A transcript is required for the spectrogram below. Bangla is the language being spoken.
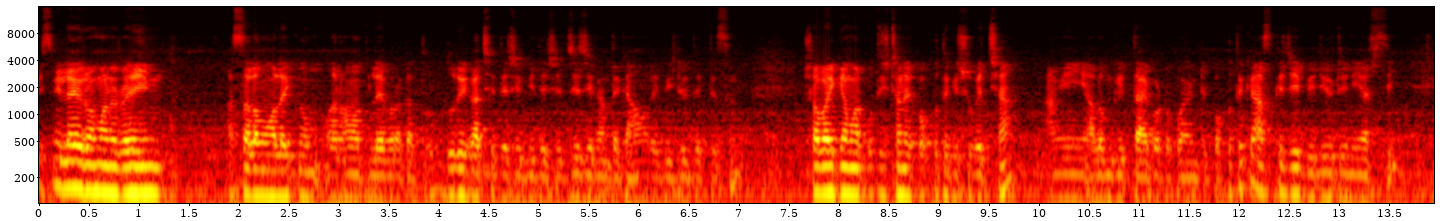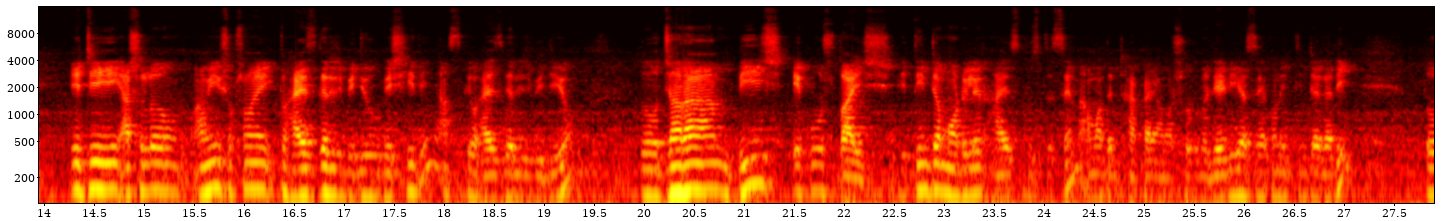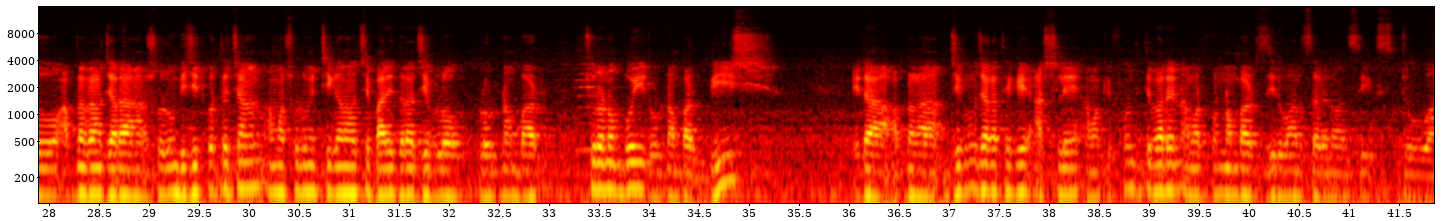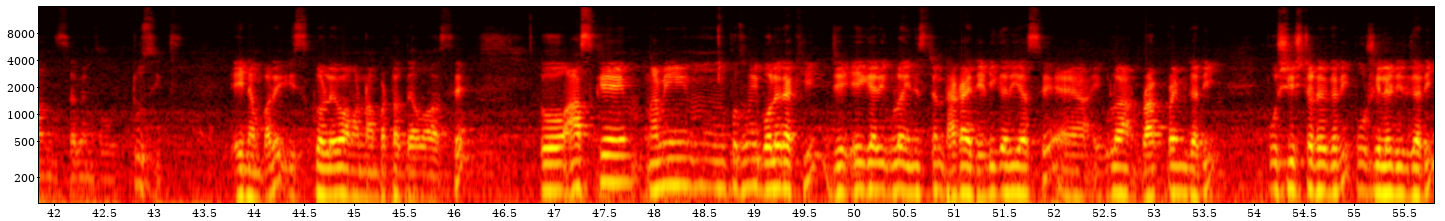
বিসমিল্লাহ রহমান রহিম। আসসালামু আলাইকুম রহমতুল্লাহ বরাকাত দূরে, কাছে, দেশে, বিদেশে যে যেখান থেকে আমার এই ভিডিও দেখতেছেন, সবাইকে আমার প্রতিষ্ঠানের পক্ষ থেকে শুভেচ্ছা। আমি আলমগীর তাই অটো পয়েন্টের পক্ষ থেকে আজকে যে ভিডিওটি নিয়ে আসছি, এটি আসলে আমি সবসময় একটু হাইস গাড়ির ভিডিও বেশি দিই, আজকেও হাইস গাড়ির ভিডিও। তো যারা বিশ, একুশ, বাইশ এই তিনটা মডেলের হাইস খুঁজতেছেন, আমাদের ঢাকায় আমার শোরুমে রেডি আছে এখন এই তিনটা গাড়ি। তো আপনারা যারা শোরুম ভিজিট করতে চান, আমার শোরুমের ঠিকানা হচ্ছে বারিদারা যে ব্লক রোড নাম্বার চুরানব্বই রোড নাম্বার বিশ। এটা আপনারা যে কোনো জায়গা থেকে আসলে আমাকে ফোন দিতে পারেন। আমার phone number zero one seven one six two one seven four two six এই নাম্বারে স্ক্রলেও আমার নাম্বারটা দেওয়া আছে। তো আজকে আমি প্রথমেই বলে রাখি যে এই গাড়িগুলো ইনস্ট্যান্ট ঢাকায় রেডি গাড়ি আছে। এগুলা ব্রাক প্রাইম গাড়ি পুশ স্টারের গাড়ি পুশ লেডির গাড়ি।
